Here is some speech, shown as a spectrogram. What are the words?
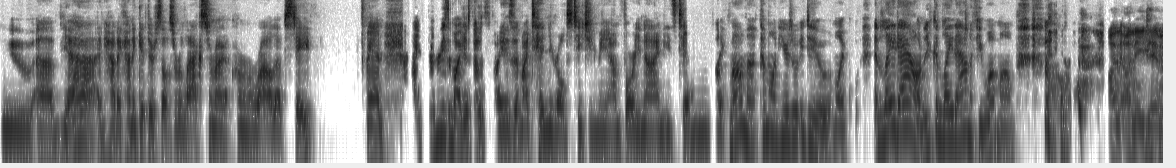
to uh, yeah, and how to kind of get themselves relaxed from a from a riled up state. And I, the reason why I just thought it's funny is that my 10 year old's teaching me. I'm 49, he's 10. Like, Mama, come on, here's what we do. I'm like, and lay down. You can lay down if you want, Mom. I, I, need him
